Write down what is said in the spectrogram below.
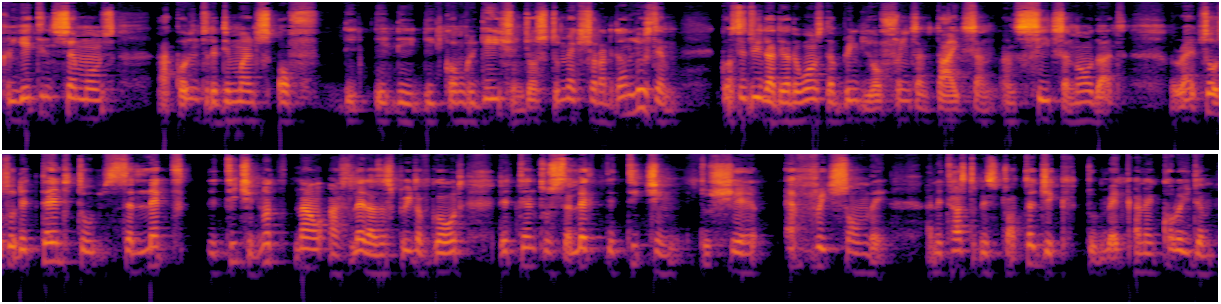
creating sermons according to the demands of the, the, the, the, congregation just to make sure that they don't lose them, considering that they are the ones that bring the offerings and tithes and, and seeds and all that. Right, so so they tend to select the teaching, not now as led as the Spirit of God, they tend to select the teaching to share every Sunday. And it has to be strategic to make and encourage them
